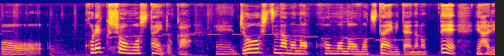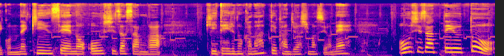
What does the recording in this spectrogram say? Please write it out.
こうコレクションをしたいとか、えー、上質なもの本物を持ちたいみたいなのってやはりこのね金星のお牛座さんが効いているのかなっていう感じはしますよね。お牛座っていうと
